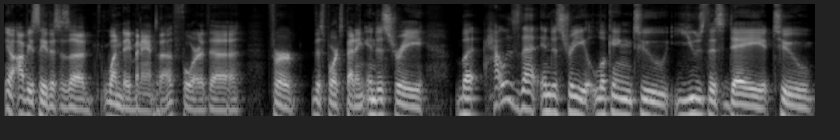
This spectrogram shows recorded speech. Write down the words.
Know, obviously this is a one day bonanza for the for the sports betting industry. But how is that industry looking to use this day to,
